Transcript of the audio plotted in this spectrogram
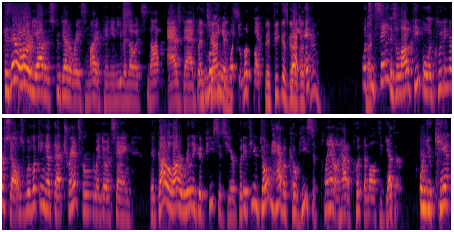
Because they're already out of the Scudetto race, in my opinion, even though it's not as bad. But And looking at what you look like, Benfica's gonna go through. what's But- insane is a lot of people, including ourselves, were looking at that transfer window and saying, they've got a lot of really good pieces here. But if you don't have a cohesive plan on how to put them all together, or you can't,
